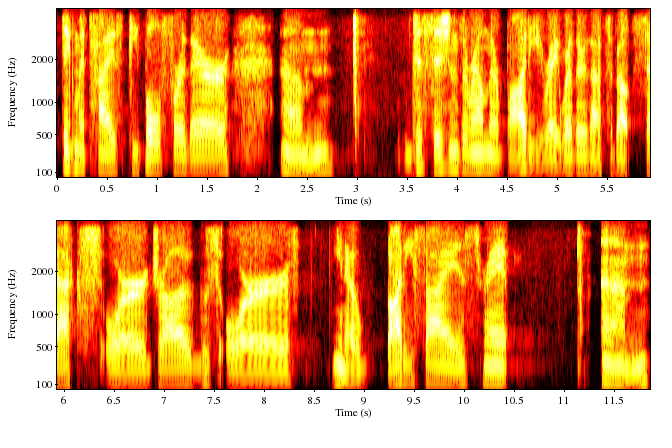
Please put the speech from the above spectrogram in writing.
Stigmatize people for their um, decisions around their body, right? Whether that's about sex or drugs or, you know, body size, right? Um,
